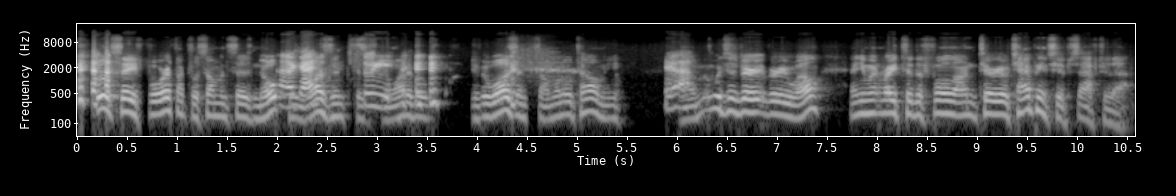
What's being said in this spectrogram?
we'll say fourth until someone says nope, okay. it wasn't. Sweet. You know if, it, if, it, wasn't, someone will tell me. Yeah. Um, which is very very well. And you went right to the full Ontario Championships after that.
